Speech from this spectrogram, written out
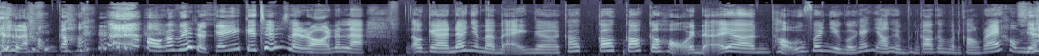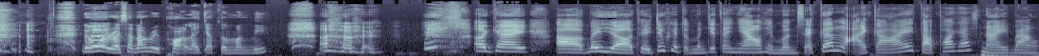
nên là không có không có biết được cái cái tips này rồi nên là ok nếu như mà bạn uh, có có có cơ hội để uh, thử với nhiều người khác nhau thì mình coi coi mình còn rác không nha. Đúng rồi rồi sau đó report lại cho tụi mình biết. Ok à, bây giờ thì trước khi tụi mình chia tay nhau thì mình sẽ kết lại cái tập podcast này bằng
